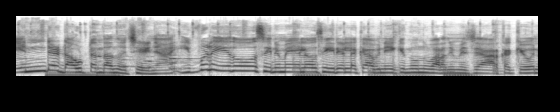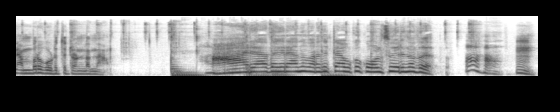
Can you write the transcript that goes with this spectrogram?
എന്റെ ഡൗട്ട് എന്താന്ന് വെച്ച് കഴിഞ്ഞാ ഇവൾ ഏതോ സിനിമയിലോ സീരിയലിലൊക്കെ അഭിനയിക്കുന്നു എന്ന് പറഞ്ഞു വെച്ചാൽ ആർക്കൊക്കെയോ നമ്പർ കൊടുത്തിട്ടുണ്ടെന്നാ. ആരാധകരാന്ന് പറഞ്ഞിട്ട് അവക്ക് കോൾസ് വരുന്നത്? ഉം.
